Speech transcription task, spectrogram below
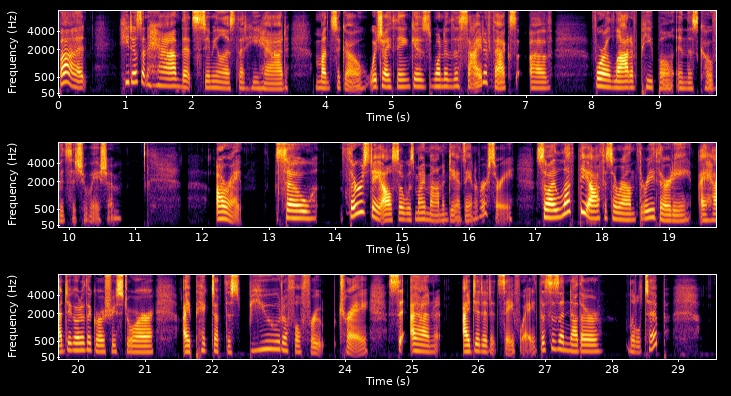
But he doesn't have that stimulus that he had months ago, which I think is one of the side effects of for a lot of people in this COVID situation. All right. So Thursday also was my mom and dad's anniversary. So I left the office around 3:30. I had to go to the grocery store. I picked up this beautiful fruit tray. And I did it at Safeway. This is another little tip.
